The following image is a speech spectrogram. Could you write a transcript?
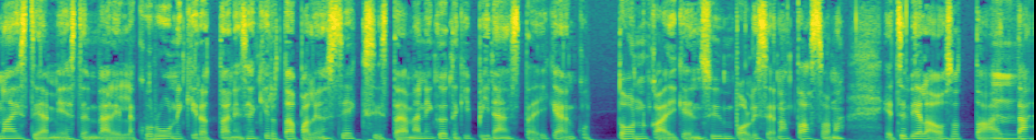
naisten ja miesten välillä, kun ruuni kirjoittaa, niin se kirjoittaa paljon seksistä. Ja mä niin jotenkin pidän sitä ikään kuin ton kaiken symbolisena tasona. Että se vielä osoittaa, mm. että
